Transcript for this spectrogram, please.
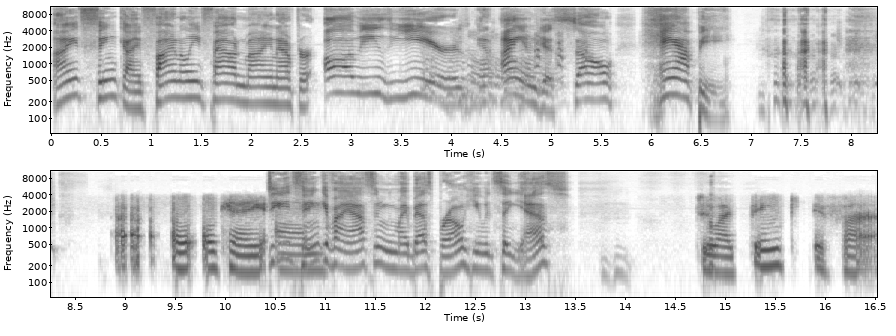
I think I finally found mine after all these years, and I am just so happy. Oh, okay. Do you um, think if I asked him my best bro, he would say yes? Do I think if uh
